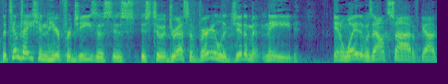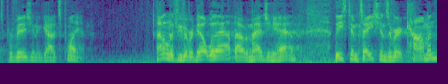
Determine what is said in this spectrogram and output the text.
The temptation here for Jesus is, is to address a very legitimate need in a way that was outside of God's provision and God's plan. I don't know if you've ever dealt with that. I would imagine you have. These temptations are very common.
